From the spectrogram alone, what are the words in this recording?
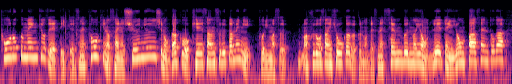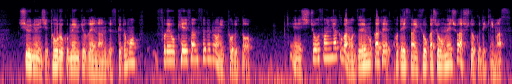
登録免許税って言ってですね、登記の際の収入印紙の額を計算するために取ります。まあ、不動産評価額のですね、1000分の4、0.4%が収入印紙登録免許税なんですけども、それを計算するのに取ると、えー、市町村役場の税務課で固定資産評価証明書は取得できます。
